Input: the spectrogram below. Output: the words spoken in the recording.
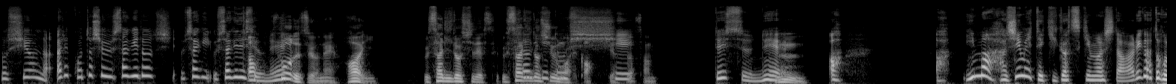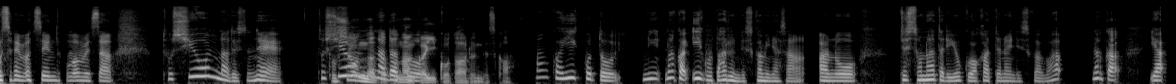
年女、あれ、今年うさぎ年、うさぎ、うさぎですよね？あそうですよね。はい。うさぎ年です。うさぎ年生まれか、安田さん。ですね。うん。あ、今初めて気がつきました。ありがとうございます、遠藤豆さん。年女ですね。年年女だと、となんかいいことあるんですか？なんかいいことに、なんかいいことあるんですか、皆さん。あの、で、そのあたりよく分かってないんですが、わ、なんか、いや、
